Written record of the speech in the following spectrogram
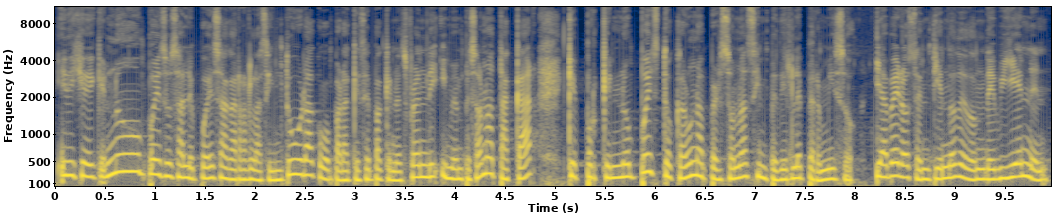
Y dije que no, pues, o sea, le puedes agarrar la cintura como para que sepa que no es friendly. Y me empezaron a atacar que porque no puedes tocar a una persona sin pedirle permiso. Y a ver, os entiendo de dónde vienen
